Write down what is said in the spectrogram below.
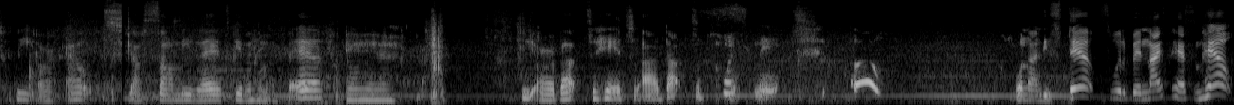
and we are out. Y'all saw me last giving him a bath, and we are about to head to our doctor's appointment. Oh, going on these steps would have been nice to have some help.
